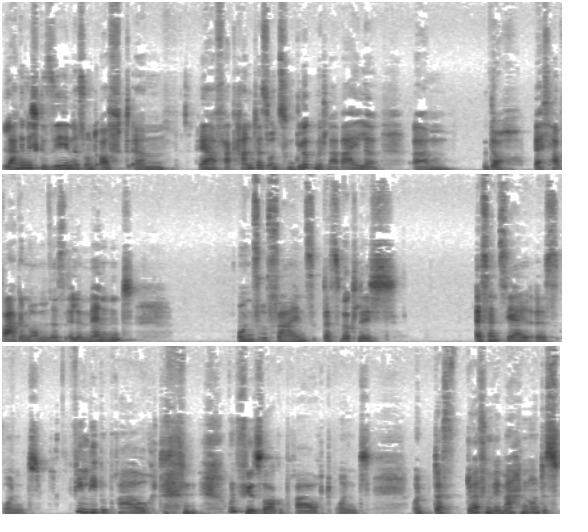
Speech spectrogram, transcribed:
lange nicht gesehenes und oft ähm, ja, verkanntes und zum Glück mittlerweile ähm, doch besser wahrgenommenes Element unseres Seins, das wirklich essentiell ist und viel Liebe braucht und Fürsorge braucht und, und das dürfen wir machen und es,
